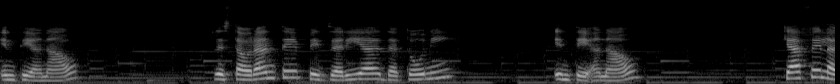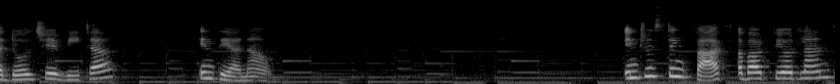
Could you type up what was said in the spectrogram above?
in Te Anau, Ristorante Pizzeria da Tony in Te Anau, Cafe La Dolce Vita in Te Anau. Interesting facts about Fiordland.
